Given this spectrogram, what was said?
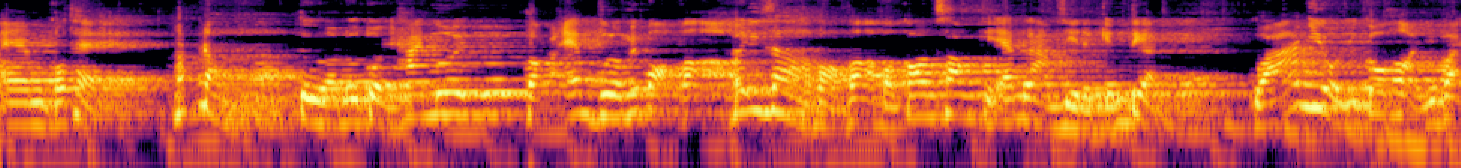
em có thể bắt đầu từ độ tuổi 20 hoặc là em vừa mới bỏ vợ, bây giờ bỏ vợ bỏ con xong thì em làm gì để kiếm tiền? Quá nhiều những câu hỏi như vậy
